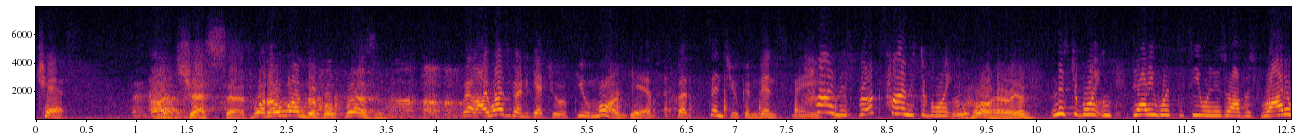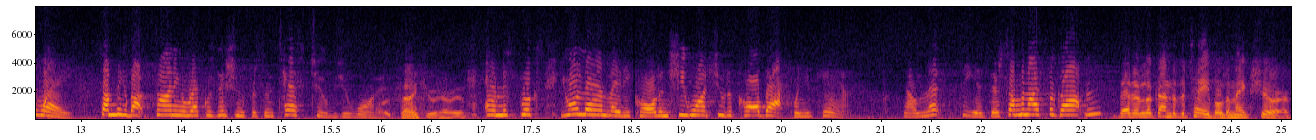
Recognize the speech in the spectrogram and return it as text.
chess. A chess set. What a wonderful present. Well, I was going to get you a few more gifts, but since you convinced me. Hi, Miss Brooks. Hi, Mr. Boynton. Hello, Harriet. Mr. Boynton, Daddy wants to see you in his office right away. Something about signing a requisition for some test tubes you wanted. Uh, thank you, Harriet. And, Miss Brooks, your landlady called and she wants you to call back when you can. Now, let's see. Is there someone I've forgotten? Better look under the table to make sure.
